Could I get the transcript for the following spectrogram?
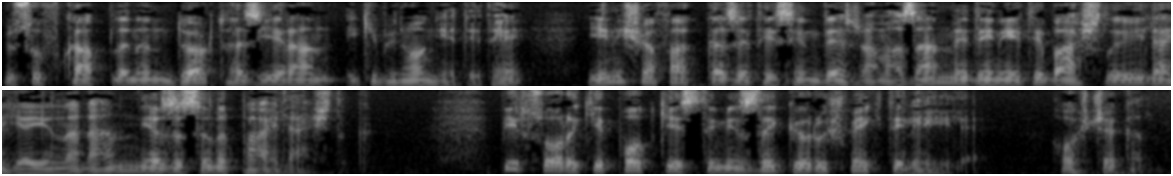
Yusuf Kaplan'ın 4 Haziran 2017'de Yeni Şafak gazetesinde Ramazan Medeniyeti başlığıyla yayınlanan yazısını paylaştık. Bir sonraki podcast'imizde görüşmek dileğiyle. Hoşçakalın.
